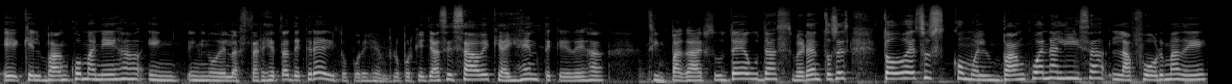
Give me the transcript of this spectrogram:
eh, que el banco maneja en, en, lo de las tarjetas de crédito, por ejemplo, porque ya se sabe que hay gente que deja sin pagar sus deudas, ¿verdad? Entonces, todo eso es como el banco analiza la forma de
